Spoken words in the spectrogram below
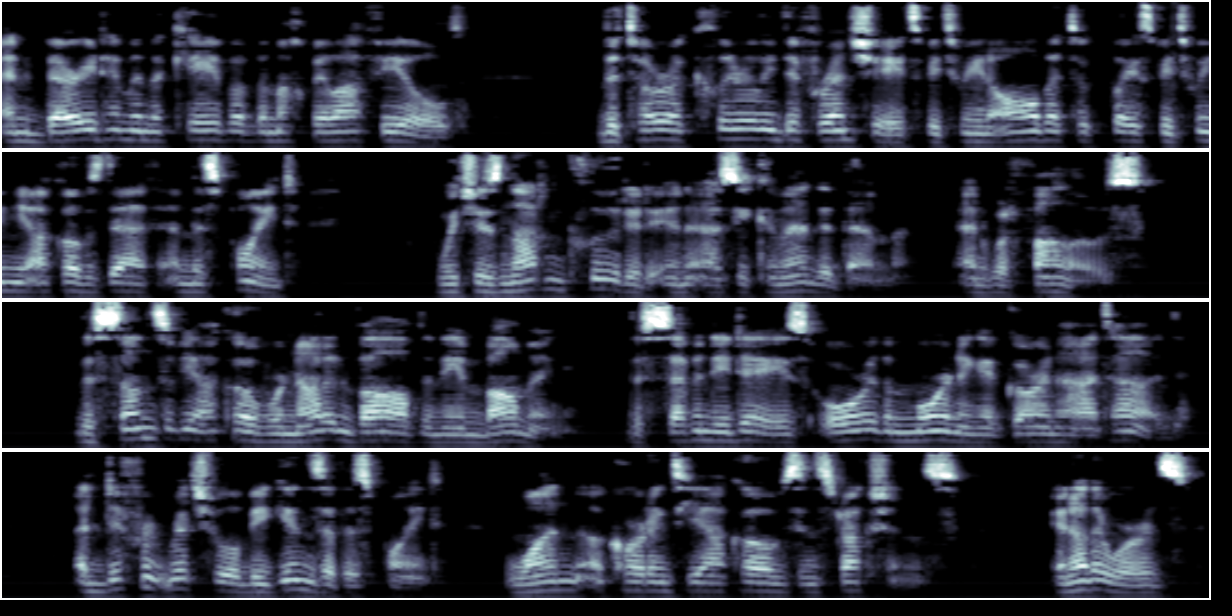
and buried him in the cave of the Machpelah field. The Torah clearly differentiates between all that took place between Yaakov's death and this point, which is not included in as he commanded them, and what follows. The sons of Yaakov were not involved in the embalming, the seventy days, or the mourning at Goren Ha'atad. A different ritual begins at this point, one according to Yaakov's instructions. In other words,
